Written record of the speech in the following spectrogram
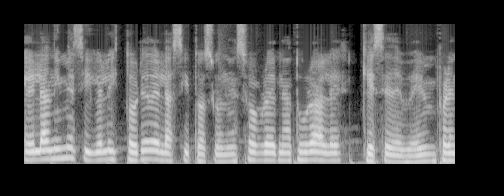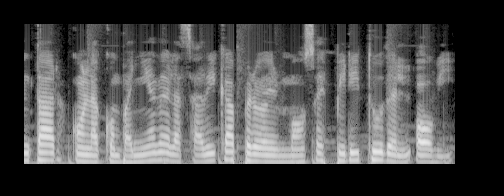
El anime sigue la historia de las situaciones sobrenaturales que se debe enfrentar con la compañía de la sádica pero hermosa espíritu del Obi.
